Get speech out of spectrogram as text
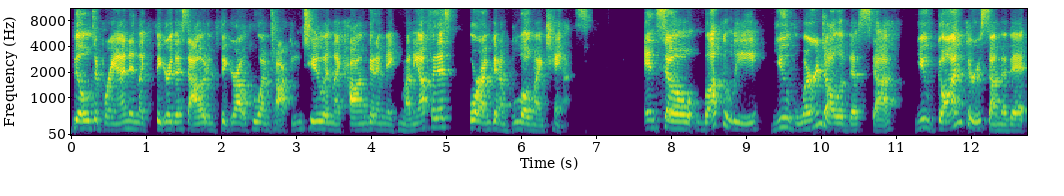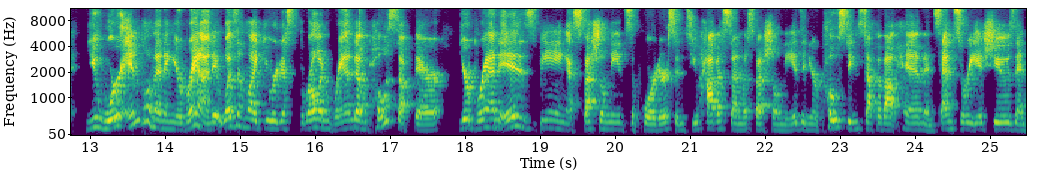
build a brand and like figure this out and figure out who I'm talking to and like how I'm going to make money off of this or I'm going to blow my chance. And so, luckily, you've learned all of this stuff. You've gone through some of it. You were implementing your brand. It wasn't like you were just throwing random posts up there. Your brand is being a special needs supporter since you have a son with special needs and you're posting stuff about him and sensory issues and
